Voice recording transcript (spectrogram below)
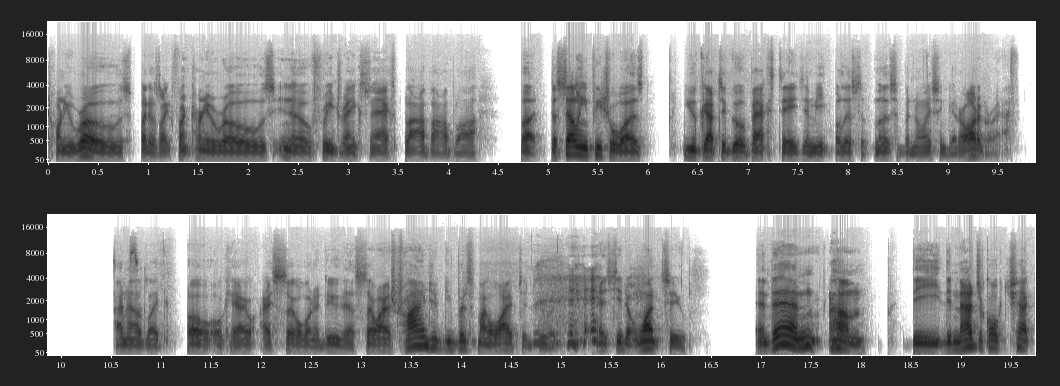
20 rows, but it was like front 20 rows, you know, free drinks, snacks, blah, blah, blah. But the selling feature was you got to go backstage and meet Melissa, Melissa Benoist and get her autograph. And I was like, oh, okay, I, I still want to do this. So I was trying to convince my wife to do it, and she didn't want to. And then um, the the magical check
